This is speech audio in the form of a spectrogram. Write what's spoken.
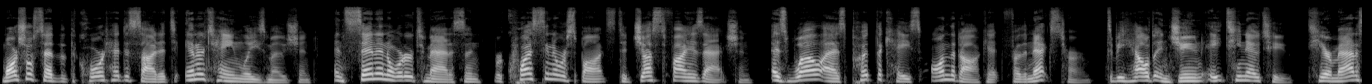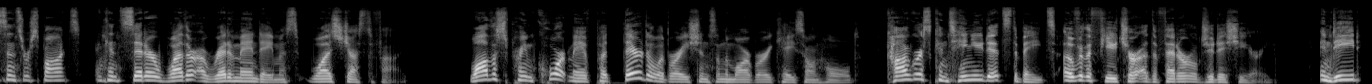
Marshall said that the court had decided to entertain Lee's motion and sent an order to Madison requesting a response to justify his action, as well as put the case on the docket for the next term to be held in June 1802 to hear Madison's response and consider whether a writ of mandamus was justified. While the Supreme Court may have put their deliberations on the Marbury case on hold, Congress continued its debates over the future of the federal judiciary. Indeed,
